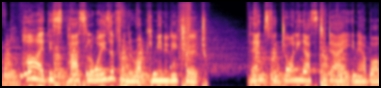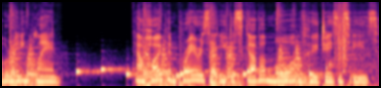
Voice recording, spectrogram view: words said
Hi, this is Pastor Louisa from the Rock Community Church. Thanks for joining us today in our Bible reading plan. Our hope and prayer is that you discover more of who Jesus is.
